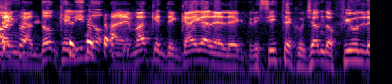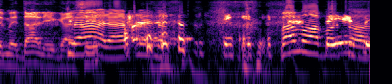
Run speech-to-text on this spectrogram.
Me encantó. Qué lindo. Además que te caiga el electricista escuchando Fuel de Metallica. Claro, ¿sí? Vamos a por sí, Sí,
